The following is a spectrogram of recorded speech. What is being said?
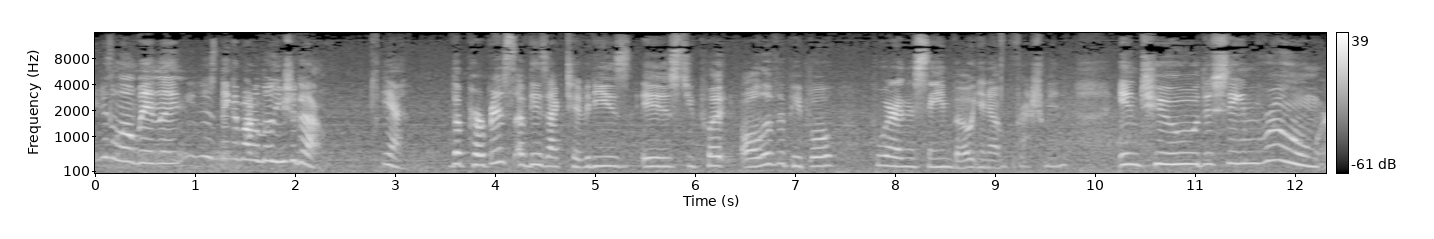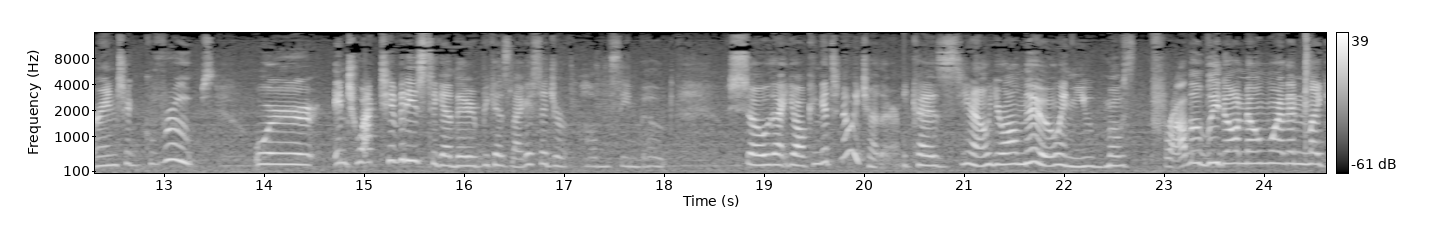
just a little bit, like, you just think about a little, you should go. Yeah. The purpose of these activities is to put all of the people who are in the same boat, you know, freshmen, into the same room or into groups or into activities together because like I said, you're all in the same boat so that y'all can get to know each other. Because you know you're all new and you most probably don't know more than like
